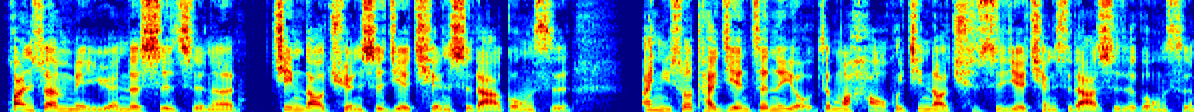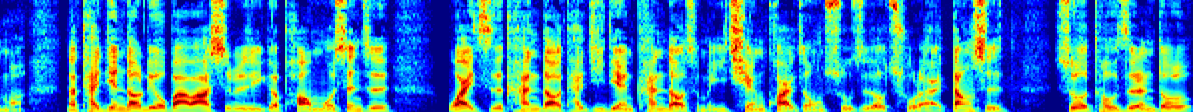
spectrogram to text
换算美元的市值呢，进到全世界前十大公司。哎，你说台积电真的有这么好，会进到世界前十大市值公司吗？那台积电到六八八是不是一个泡沫？甚至外资看到台积电看到什么一千块这种数字都出来，当时所有投资人都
